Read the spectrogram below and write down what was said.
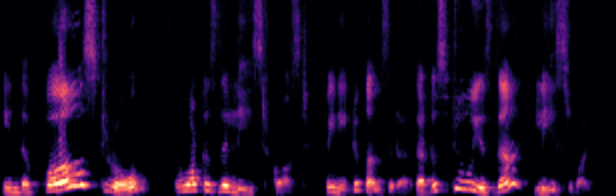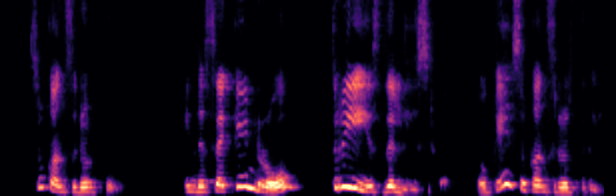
in the first row, what is the least cost? We need to consider. That is 2 is the least one. So consider 2. In the second row, 3 is the least one. Okay. So consider 3.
